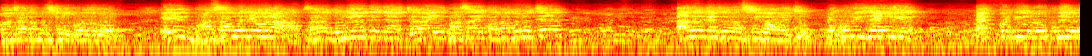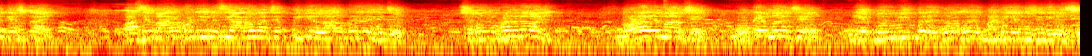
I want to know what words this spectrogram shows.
বাঁচাটা মুশকিল করে দেবো। এই ভাষা বলে ওরা, সারা দুনিয়াতে যারা এই ভাষায় কথা বলেছে, তাদের কাছে ওরা সিধা হয়েছে। এখন ইসরায়েলকে এক কোটিও লোক নেই ওই দেশটায়। পাশে বারো কোটির বেশি আরব আছে, পিঠে লাল করে রেখেছে। শুধু ওখানে নয় বর্ডারে মারছে, বুকে মারছে, গিয়ে বম্বিং করে বড় করে মাটিতে মিশে দিয়েছে।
